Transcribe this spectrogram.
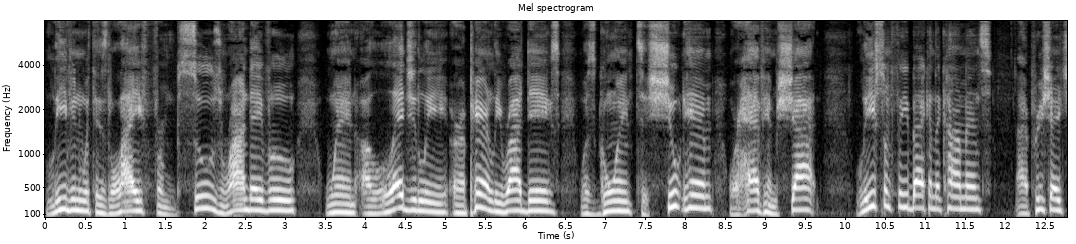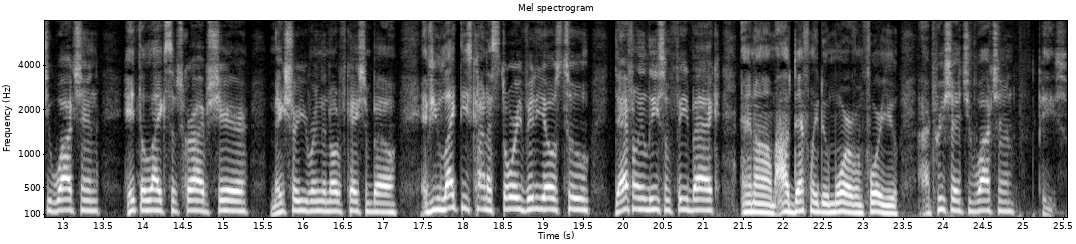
leaving with his life from Sue's rendezvous when allegedly or apparently Ra Diggs was going to shoot him or have him shot. Leave some feedback in the comments. I appreciate you watching. Hit the like, subscribe, share. Make sure you ring the notification bell. If you like these kind of story videos too, definitely leave some feedback and um, I'll definitely do more of them for you. I appreciate you watching. Peace.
